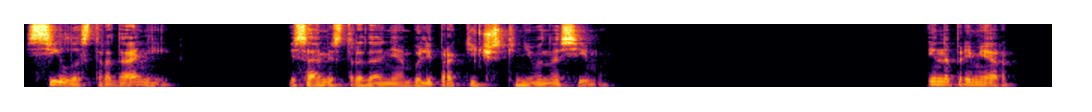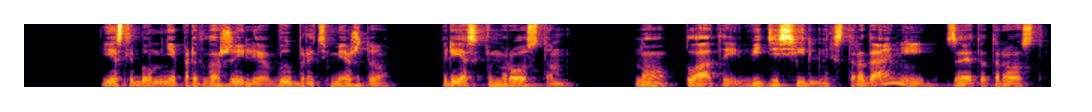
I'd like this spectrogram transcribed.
сила страданий и сами страдания были практически невыносимы. И, например, если бы мне предложили выбрать между резким ростом, но платой в виде сильных страданий за этот рост,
